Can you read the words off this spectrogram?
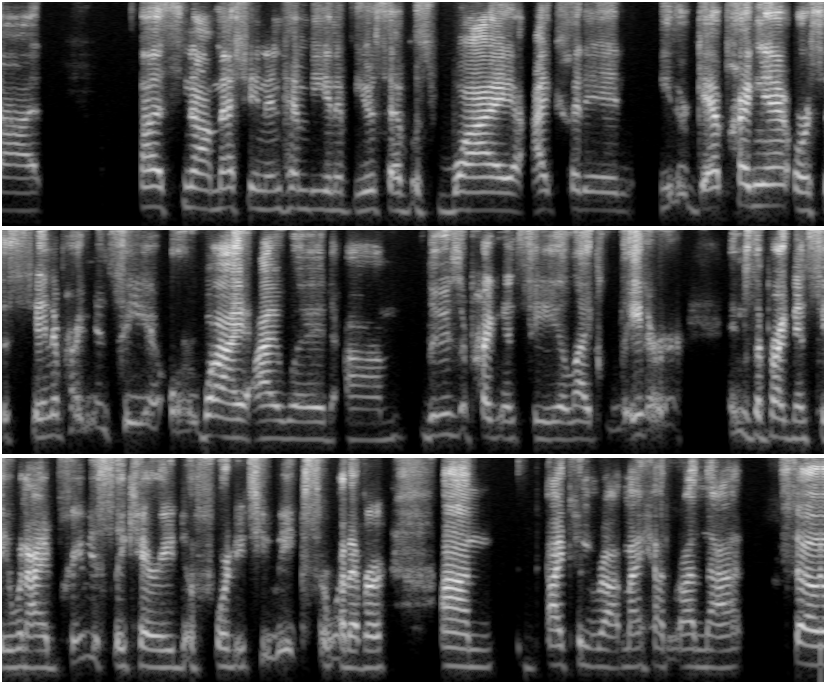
that us not meshing and him being abusive was why I couldn't either get pregnant or sustain a pregnancy or why I would um, lose a pregnancy like later into the pregnancy when I had previously carried 42 weeks or whatever. Um, I couldn't wrap my head around that. So,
